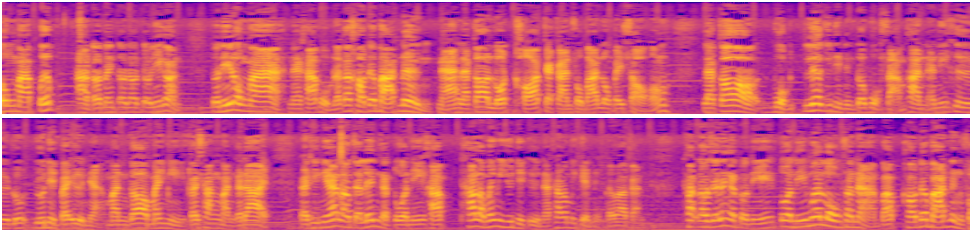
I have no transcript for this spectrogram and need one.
ลงมาปุ๊บอ่าตอนตอนตัวนี้ก่อน ตัวนี้ลงมานะครับผมแล้วก็ counter blast หนึ่งนะแล้วก็ลด cost จากการ soul blast ลงไป 2 แล้วก็บวกเลือก unit หนึ่งตัวบวก 3,000 อันนี้คือ unit ใบอื่นเนี่ยมันก็ไม่มีก็ช่างมันก็ได้ แต่ทีเนี้ยเราจะเล่นกับตัวนี้ครับถ้าเราไม่มี unit อื่นนะถ้าเรามีเกรดหนึ่งก็ว่ากันถ้าเราจะเล่นกับตัวนี้ ตัวนี้เมื่อลงสนามปั๊บ counter blast หนึ่ง soul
